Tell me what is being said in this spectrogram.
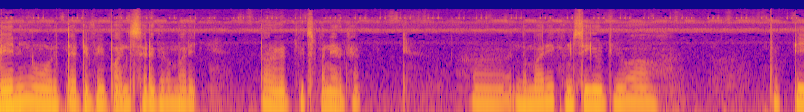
டெய்லியும் ஒரு தேர்ட்டி ஃபைவ் பாயிண்ட்ஸ் எடுக்கிற மாதிரி. டார்கெட் ஃபிக்ஸ் பண்ணியிருக்கேன். இந்த மாதிரி கன்சிக்யூட்டிவாக ஃபிஃப்டி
